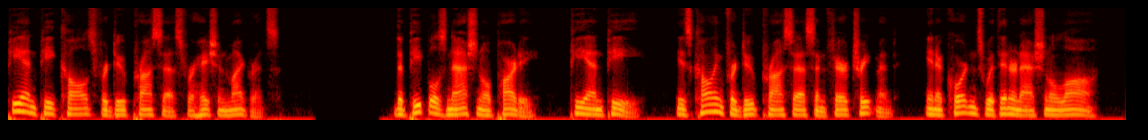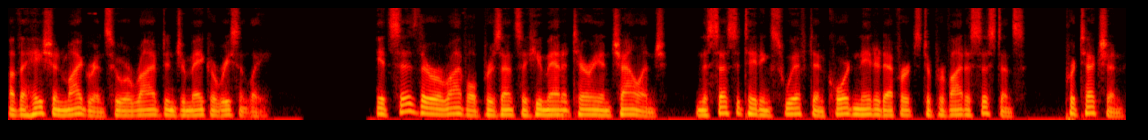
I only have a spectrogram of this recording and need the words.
PNP calls for due process for Haitian migrants. The People's National Party, PNP, is calling for due process and fair treatment, in accordance with international law, of the Haitian migrants who arrived in Jamaica recently. It says their arrival presents a humanitarian challenge, necessitating swift and coordinated efforts to provide assistance, protection,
